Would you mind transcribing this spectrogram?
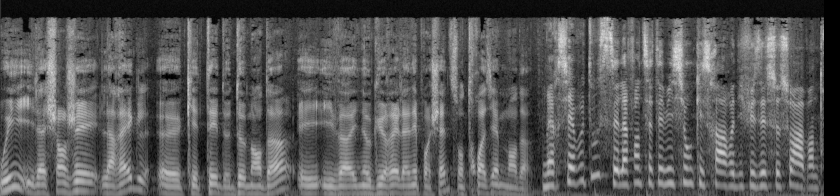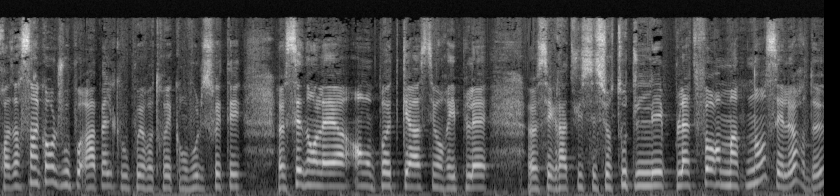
Oui, il a changé la règle euh, qui était de deux mandats et il va inaugurer l'année prochaine son troisième mandat. Merci à vous tous. C'est la fin de cette émission qui sera rediffusée ce soir à 23h50. Je vous rappelle que vous pouvez retrouver quand vous le souhaitez. Euh, c'est dans l'air, en podcast et en replay. Euh, c'est gratuit, c'est sur toutes les plateformes maintenant. C'est l'heure de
